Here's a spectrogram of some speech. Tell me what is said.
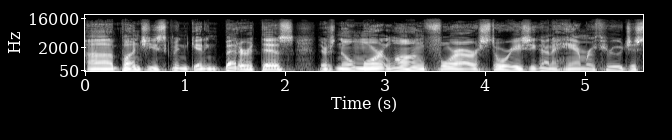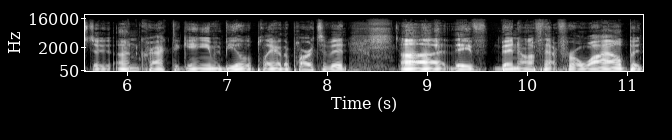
uh, Bungie's been getting better at this. There's no more long four hour stories you got to hammer through just to uncrack the game and be able to play other parts of it. Uh, they've been off that for a while, but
